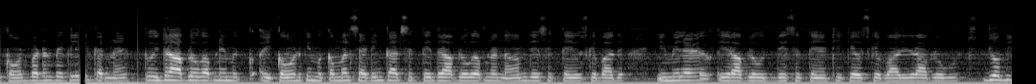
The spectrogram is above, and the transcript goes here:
अकाउंट बटन पे क्लिक करना है। तो इधर आप लोग अपने अकाउंट की मुकम्मल सेटिंग कर सकते हैं। इधर आप लोग अपना नाम दे सकते हैं, उसके बाद ईमेल इधर आप लोग दे सकते हैं, ठीक है। उसके बाद इधर आप लोग जो भी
